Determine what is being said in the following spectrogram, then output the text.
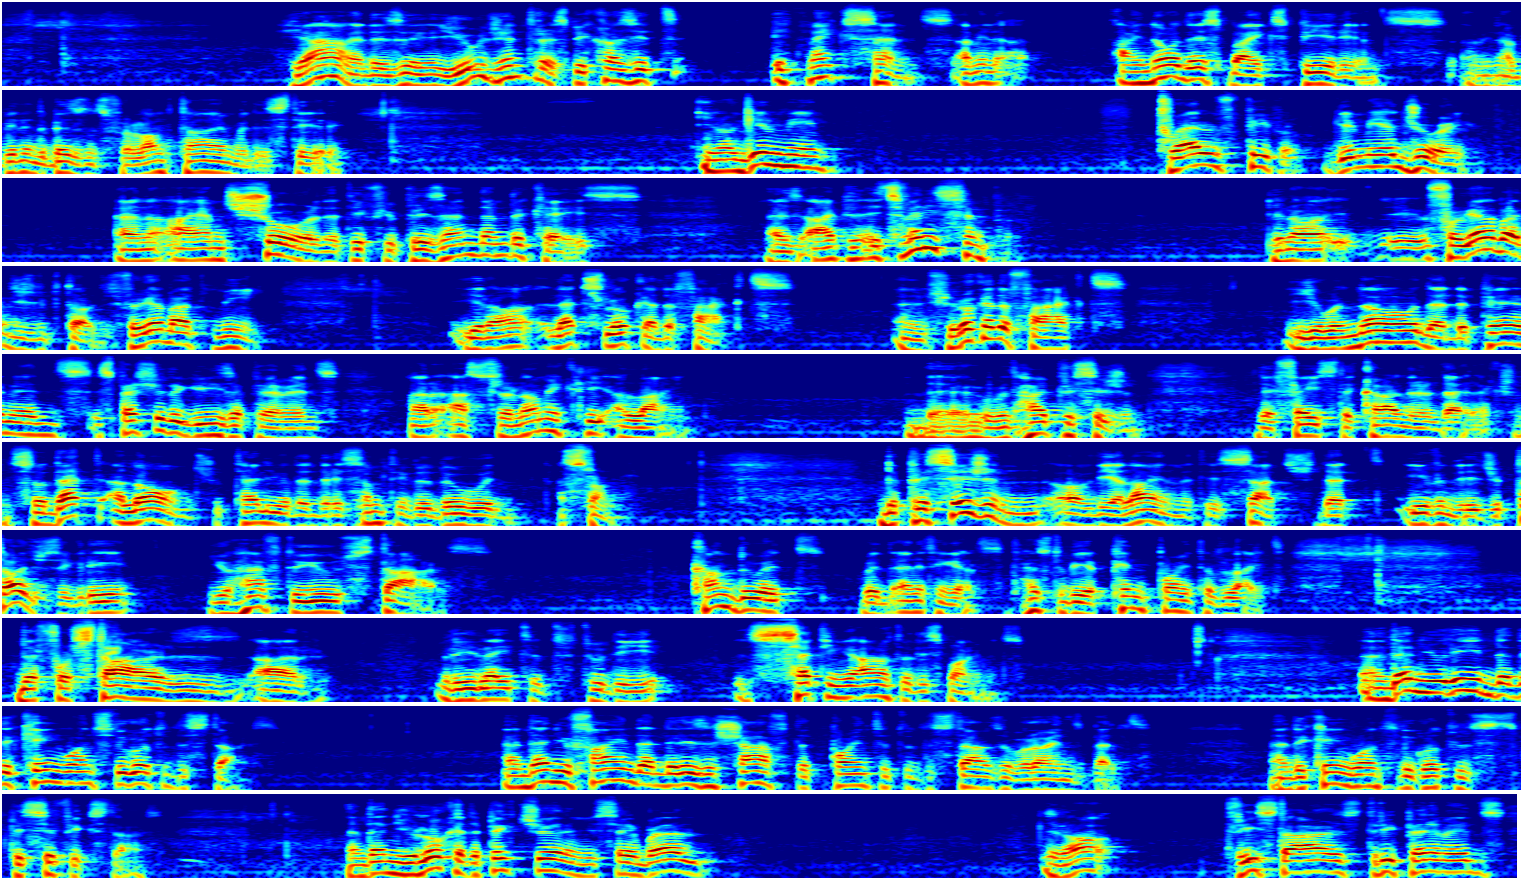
yeah, there's a huge interest because it it makes sense. I mean, I know this by experience. I mean, I've been in the business for a long time with this theory. You know, give me 12 people, give me a jury, and I am sure that if you present them the case, as I, it's very simple. You know, forget about Egyptology, forget about me. You know, let's look at the facts. And if you look at the facts, you will know that the pyramids, especially the Giza pyramids, are astronomically aligned with high precision. They face the cardinal direction. So that alone should tell you that there is something to do with astronomy. The precision of the alignment is such that even the Egyptologists agree you have to use stars. Can't do it with anything else. It has to be a pinpoint of light. Therefore, stars are related to the setting out of these monuments. And then you read that the king wants to go to the stars. And then you find that there is a shaft that pointed to the stars of Orion's belt. And the king wanted to go to specific stars. And then you look at the picture and you say, well, you know, three stars, three pyramids,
